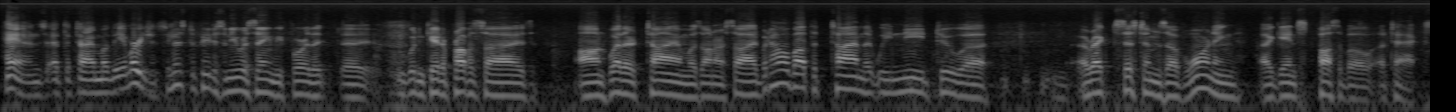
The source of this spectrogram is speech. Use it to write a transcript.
hands at the time of the emergency. Mr. Peterson, you were saying before that you wouldn't care to prophesize on whether time was on our side, but how about the time that we need to erect systems of warning against possible attacks?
